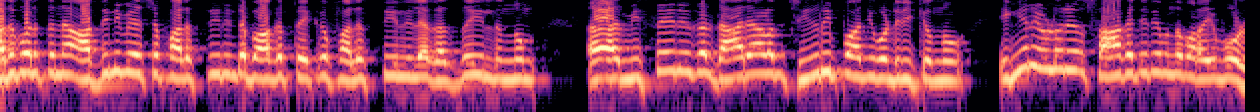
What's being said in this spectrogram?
അതുപോലെ തന്നെ അധിനിവേശ ഫലസ്തീനിന്റെ ഭാഗത്തേക്ക് ഫലസ്തീനിലെ ഗസയിൽ നിന്നും മിസൈലുകൾ ധാരാളം ചീറിപ്പാഞ്ഞുകൊണ്ടിരിക്കുന്നു. ഇങ്ങനെയുള്ളൊരു സാഹചര്യം എന്ന് പറയുമ്പോൾ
